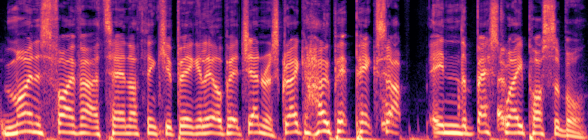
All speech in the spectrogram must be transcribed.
Minus 5 out of 10. I think you're being a little bit generous. Greg, I hope it picks up in the best way possible.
